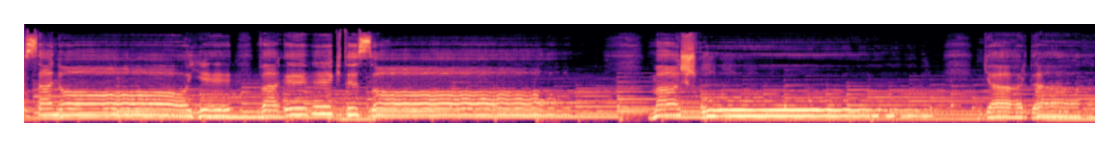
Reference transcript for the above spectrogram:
صنایع و اکتساب مشغول گردن.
